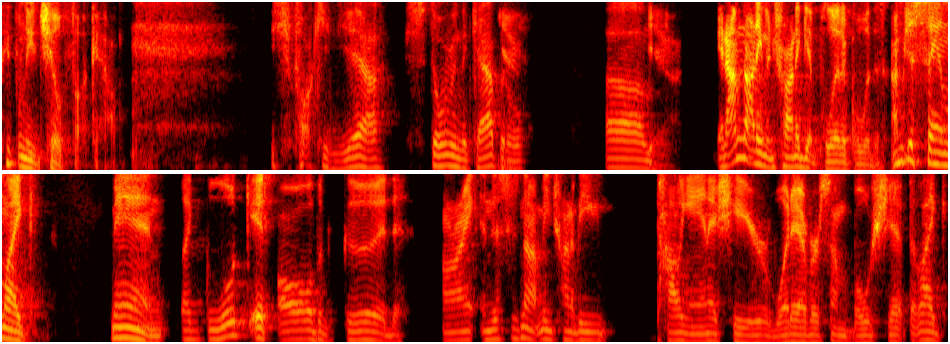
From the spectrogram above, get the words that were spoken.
People need to chill the fuck out. Fucking yeah. Storming the Capitol. Yeah. Um, yeah. and I'm not even trying to get political with this. I'm just saying, like, man, like, look at all the good. All right. And this is not me trying to be Pollyannish here or whatever, some bullshit, but like,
